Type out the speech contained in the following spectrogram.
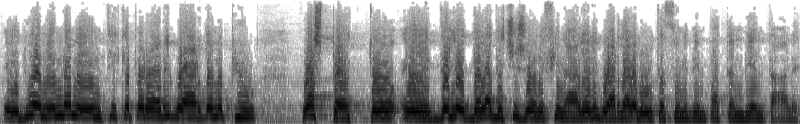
eh, due emendamenti che però riguardano più l'aspetto eh, della decisione finale riguardo alla valutazione di impatto ambientale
